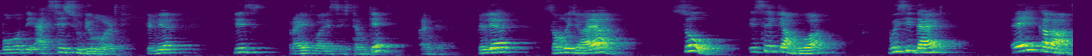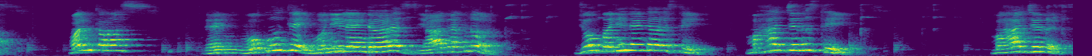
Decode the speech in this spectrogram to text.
बहुत ही एक्सेसिव डिमांड थी। क्लियर किस राइट वाले सिस्टम के अंदर। क्लियर समझ आया? सो so, इससे क्या हुआ? We see that a class one class then वो कौन थे मनी लैंडर्स याद रखना। जो मनी लैंडर्स थे, महाजनस थे। Mahajans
